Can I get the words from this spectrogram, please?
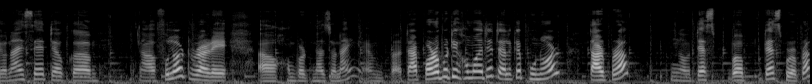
জনাইছে। তেওঁক ফুলৰ তোৰাৰে সম্বৰ্ধনা এম, তাৰ পৰৱৰ্তী সময়তে তেওঁলোকে পুনৰ তাৰ পৰা তেজপুৰৰ পৰা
